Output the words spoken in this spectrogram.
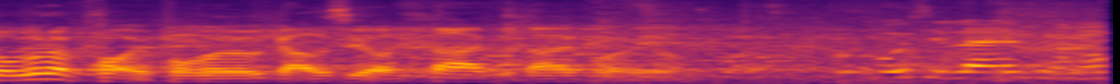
個。個個都撲嚟撲去，好搞笑啊！呆撲呆撲去咯。好似靚咁。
